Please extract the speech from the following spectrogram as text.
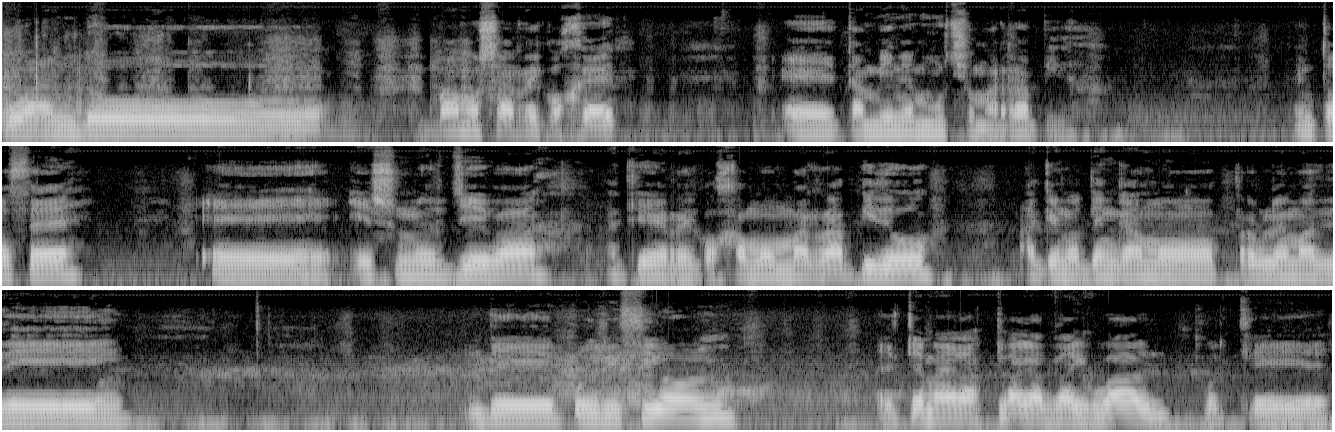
cuando vamos a recoger, eh, también es mucho más rápido. Entonces, eh, eso nos lleva a que recojamos más rápido, a que no tengamos problemas de, de pudrición. El tema de las plagas da igual, porque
